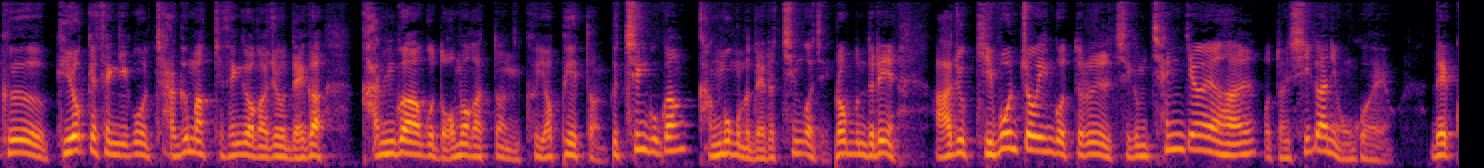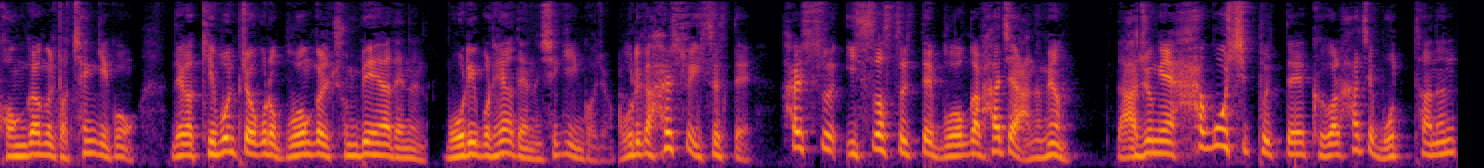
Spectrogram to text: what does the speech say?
그 귀엽게 생기고 자그맣게 생겨가지고 내가 간과하고 넘어갔던 그 옆에 있던 그 친구가 강목으로 내려친 거지 여러분들이 아주 기본적인 것들을 지금 챙겨야 할 어떤 시간이 온 거예요 내 건강을 더 챙기고 내가 기본적으로 무언가를 준비해야 되는 몰입을 해야 되는 시기인 거죠. 우리가 할 수 있을 때 할 수 있었을 때 무언가를 하지 않으면 나중에 하고 싶을 때 그걸 하지 못하는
